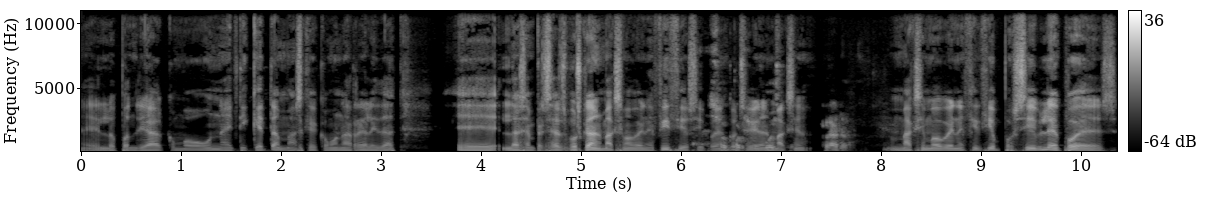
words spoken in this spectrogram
eh, lo pondría como una etiqueta más que como una realidad. Eh, las empresas buscan el máximo beneficio. Si pueden conseguir el máximo, máximo beneficio posible, pues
